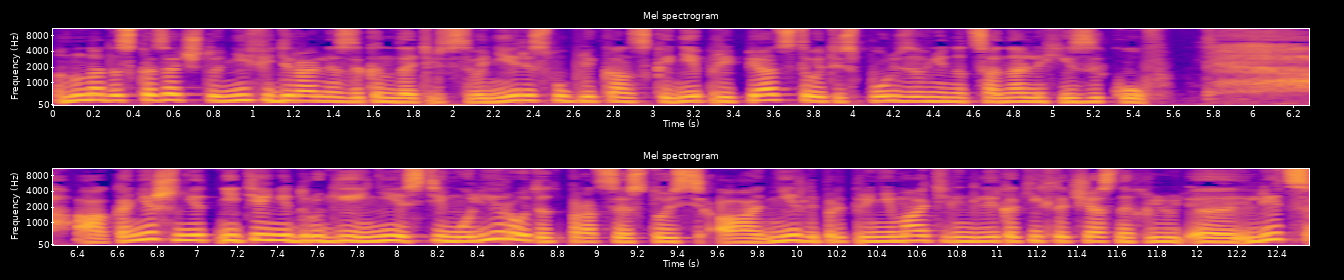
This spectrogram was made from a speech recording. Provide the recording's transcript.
Но ну, надо сказать, что ни федеральное законодательство, ни республиканское не препятствует использованию национальных языков. Конечно, ни, ни те, ни другие не стимулируют этот процесс, то есть ни для предпринимателей, ни для каких-то частных э, лиц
